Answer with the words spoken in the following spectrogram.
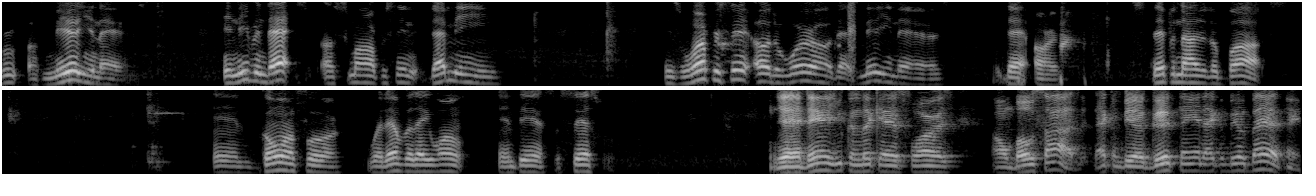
group of millionaires. And even that's a small percentage. That means it's one percent of the world that's millionaires that are stepping out of the box and going for whatever they want and being successful. Yeah, and then you can look at as far as on both sides. That can be a good thing, that can be a bad thing.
